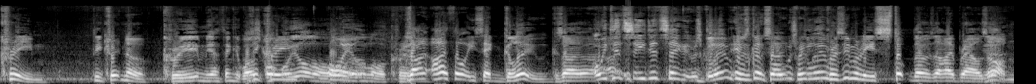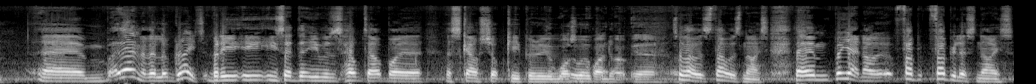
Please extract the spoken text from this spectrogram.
cream. Cre- no, cream. Yeah, I think it was, was it cream? oil or oil, or cream. I, I thought he said glue because I. oh, he I- did. Say, he did say it was glue. It was glue. So it was pre- glue. presumably he stuck those eyebrows Yeah. on. Um, but then they look great. But he, he, he said that he was helped out by a, a scouse shopkeeper who, who quite. opened up. oh, yeah. So that was that was nice. Um, but yeah, no, fab, fabulous night.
